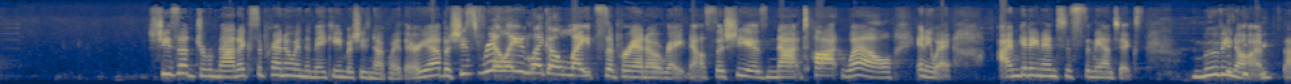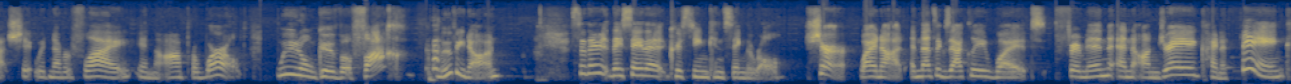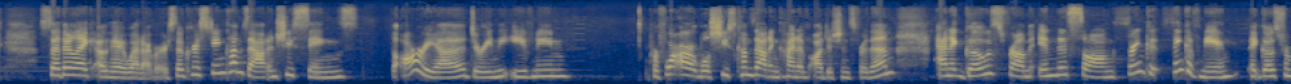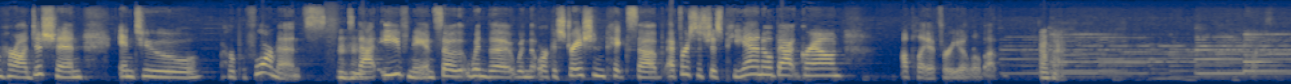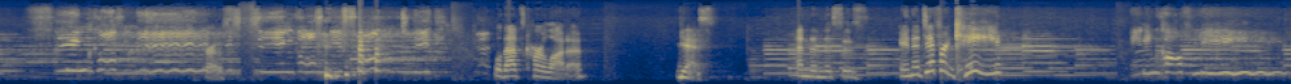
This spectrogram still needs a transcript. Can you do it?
She's a dramatic soprano in the making, but she's not quite there yet. But she's really like a light soprano right now. So she is not taught well. Anyway, I'm getting into semantics. Moving on, that shit would never fly in the opera world. We don't give a fuck. Moving on. So they they say that Christine can sing the role. Sure, why not? And that's exactly what Firmin and Andre kind of think. So they're like, okay, whatever. So Christine comes out and she sings the aria during the evening perform or well she comes out and kind of auditions for them and it goes from in this song think think of me it goes from her audition into her performance mm-hmm. that evening and so when the when the orchestration picks up at first it's just piano background i'll play it for you a little bit okay. Think of me. Gross. Think of me well that's carlotta. Yes. and then this is in a different key. Think of me.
